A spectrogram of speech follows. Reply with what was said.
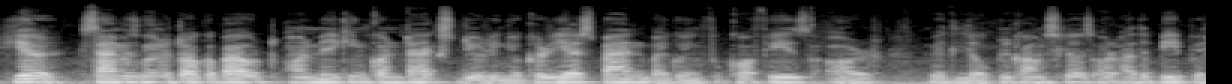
Here, Sam is going to talk about on making contacts during your career span by going for coffees or with local councillors or other people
